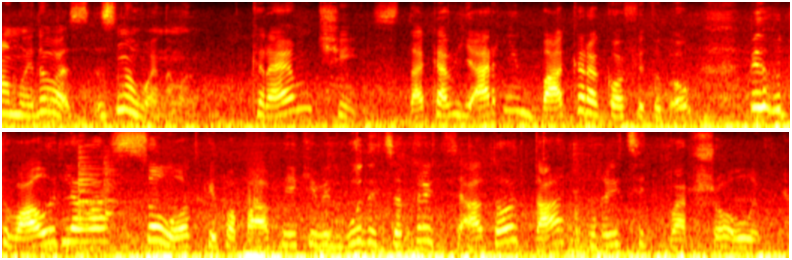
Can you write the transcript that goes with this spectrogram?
А ми до вас з новинами. Крем чіз та кав'ярні Бакера Coffee to Go підготували для вас солодкий попап, який відбудеться 30 та 31 липня.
